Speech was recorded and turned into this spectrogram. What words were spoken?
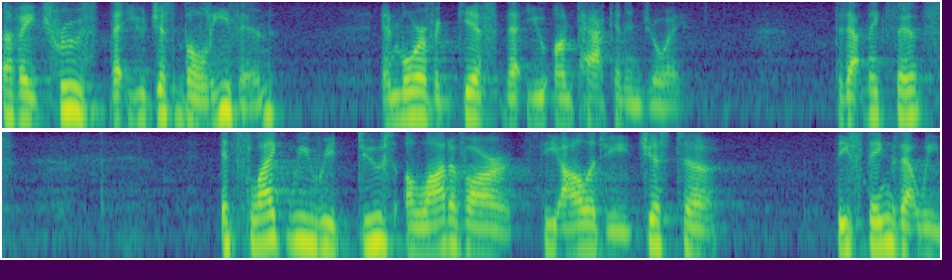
of a truth that you just believe in and more of a gift that you unpack and enjoy. Does that make sense? It's like we reduce a lot of our theology just to these things that we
